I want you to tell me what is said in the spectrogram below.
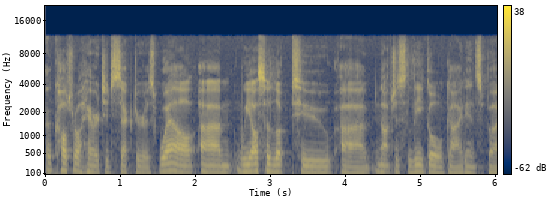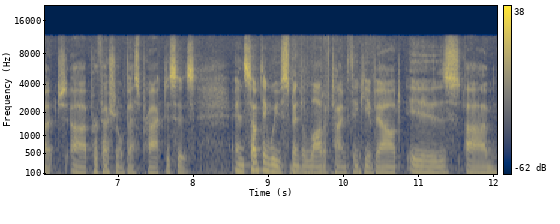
uh, cultural heritage sector as well, um, we also look to uh, not just legal guidance, but uh, professional best practices. And something we've spent a lot of time thinking about is um,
